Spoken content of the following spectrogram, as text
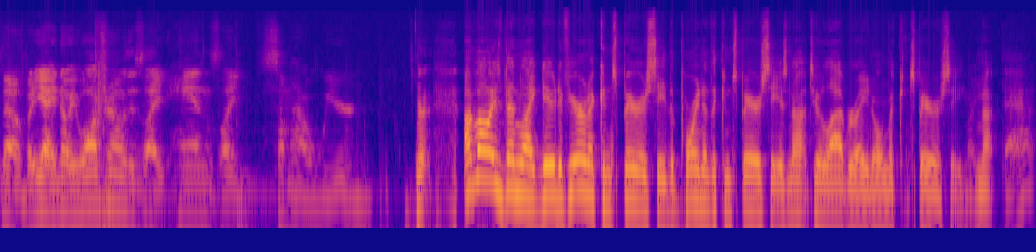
no, but yeah, no, he walks around with his like hands like somehow weird. I've always been like, dude, if you're in a conspiracy, the point of the conspiracy is not to elaborate on the conspiracy. Like Not, that.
